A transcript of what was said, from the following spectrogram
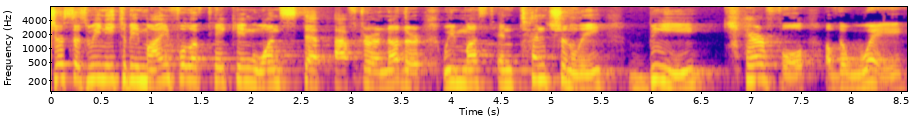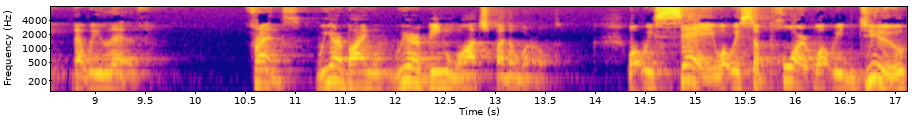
Just as we need to be mindful of taking one step after another, we must intentionally be careful of the way that we live. Friends, we are, buying, we are being watched by the world. What we say, what we support, what we do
